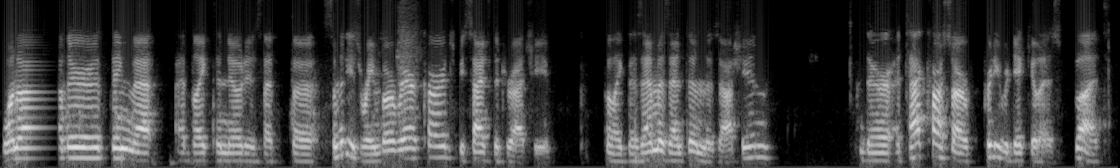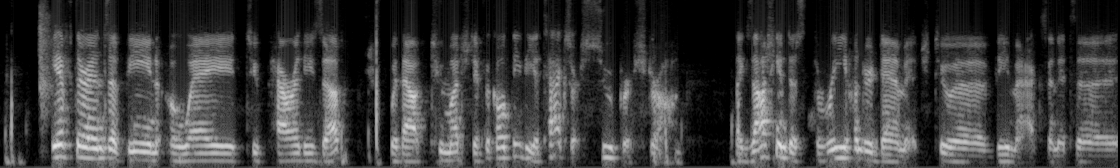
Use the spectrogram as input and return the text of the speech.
One other thing that I'd like to note is that the some of these rainbow rare cards, besides the Jirachi, but like the Zamazenta and the Zacian, their attack costs are pretty ridiculous. But if there ends up being a way to power these up without too much difficulty, the attacks are super strong. Like Zacian does 300 damage to a VMAX, and it's a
